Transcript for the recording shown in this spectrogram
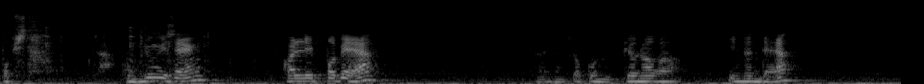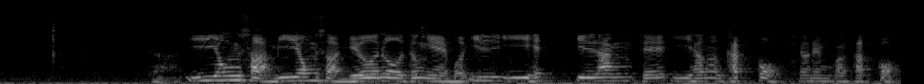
봅시다. 자, 공중위생 관리법에 자, 이건 조금 변화가 있는데 자, 이용사, 미용사, 면허 등의 뭐 1, 2, 1항, 제2항은 같고 현행과 같고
